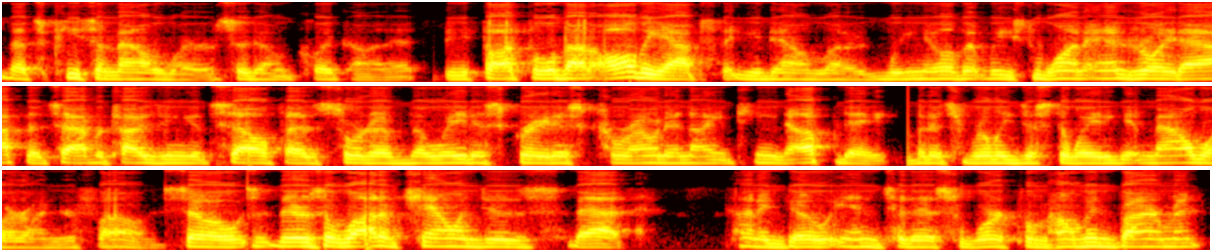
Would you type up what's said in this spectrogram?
that's a piece of malware, so don't click on it. Be thoughtful about all the apps that you download. We know of at least one Android app that's advertising itself as sort of the latest, greatest Corona-19 update, but it's really just a way to get malware on your phone. So there's a lot of challenges that kind of go into this work from home environment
